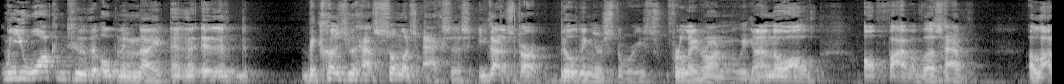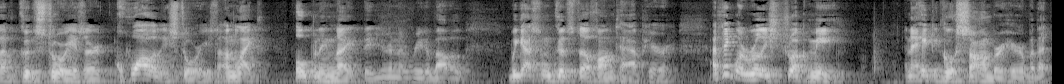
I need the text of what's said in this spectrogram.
when you walk into the opening night and it, it, because you have so much access, you got to start building your stories for later on in the week. And I know all all five of us have a lot of good stories or quality stories, unlike opening night that you're going to read about. We got some good stuff on tap here. I think what really struck me, and I hate to go somber here, but I,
